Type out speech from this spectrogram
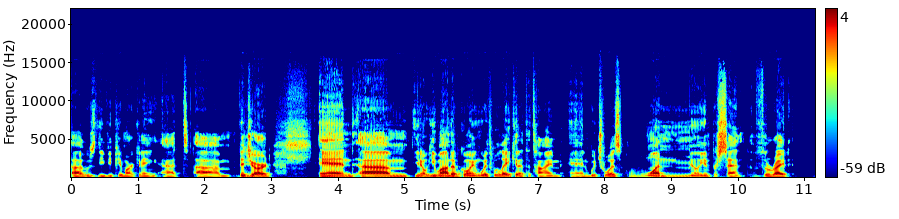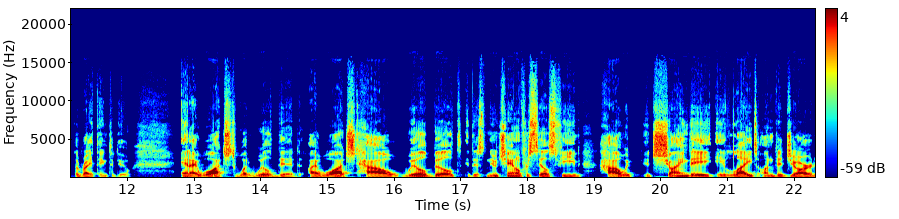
uh, who's the VP marketing at um, Vidyard, and um, you know, he wound up going with Will Aitken at the time, and which was one million percent the right the right thing to do and I watched what Will did. I watched how Will built this new channel for Sales Feed, how it, it shined a, a light on Vidyard,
